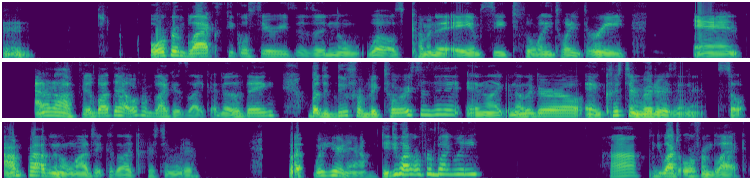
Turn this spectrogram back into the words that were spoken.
Orphan Black sequel series is in the well, it's coming to AMC 2023, and I don't know how I feel about that. Orphan Black is like another thing, but the dude from Victorious is in it, and like another girl, and Krysten Ritter is in it. So I'm probably gonna watch it because I like Krysten Ritter. But we're here now. Did you watch Orphan Black, Winnie? Huh? Did you watch Orphan Black?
